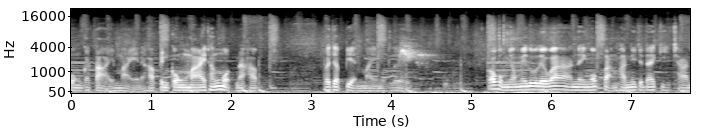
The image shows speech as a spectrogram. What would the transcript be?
กรงกระต่ายใหม่นะครับ เป็นกรงไม้ทั้งหมดนะครับ ก็จะเปลี่ยนใหม่หมดเลย ก็ผมยังไม่รู้เลยว่าในงบ 3,000 นี้จะได้กี่ชั้น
